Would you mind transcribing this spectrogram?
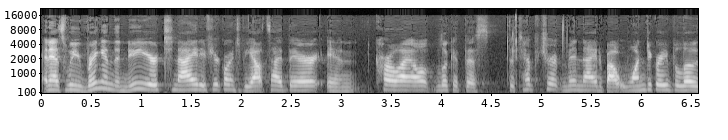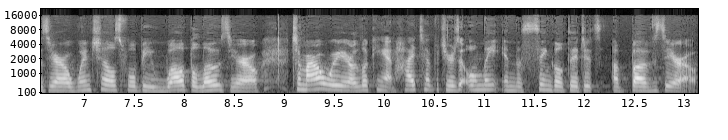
And as we ring in the new year tonight, if you're going to be outside there in Carlisle, look at this. The temperature at midnight about one degree below zero. Wind chills will be well below zero. Tomorrow we are looking at high temperatures only in the single digits above zero.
